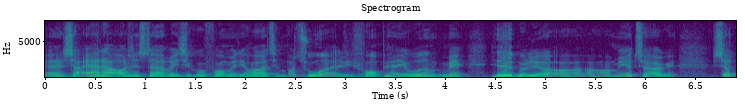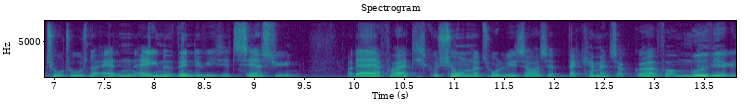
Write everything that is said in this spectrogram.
øh, så er der også en større risiko for med de højere temperaturer, at vi får perioder med hedebølger og, og, og mere tørke. Så 2018 er ikke nødvendigvis et særsyn. Og derfor er diskussionen naturligvis også, hvad kan man så gøre for at modvirke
